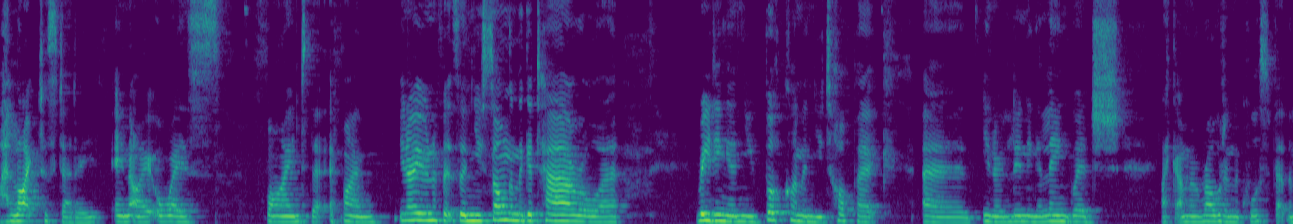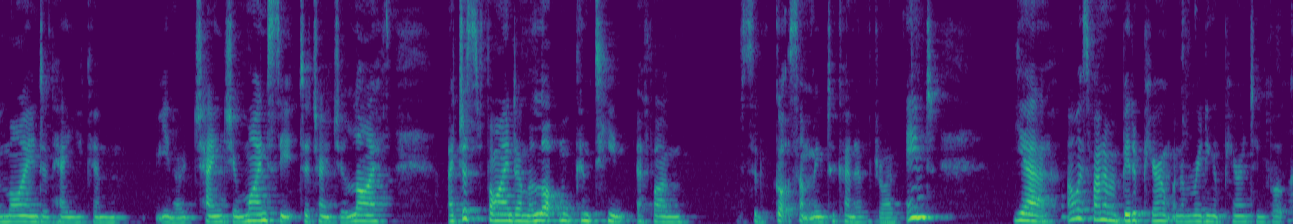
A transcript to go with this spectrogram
I like to study and I always find that if I'm, you know, even if it's a new song on the guitar or reading a new book on a new topic, uh, you know, learning a language, like I'm enrolled in the course about the mind and how you can, you know, change your mindset to change your life. I just find I'm a lot more content if I'm sort of got something to kind of drive. And yeah, I always find I'm a better parent when I'm reading a parenting book.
